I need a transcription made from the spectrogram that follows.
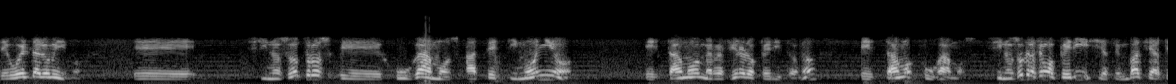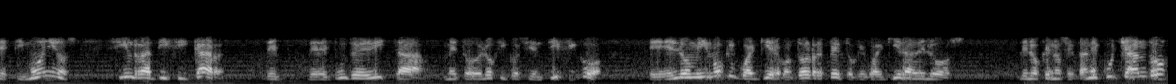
de vuelta lo mismo. Eh, si nosotros eh, juzgamos a testimonio, estamos, me refiero a los peritos, ¿no? Estamos, juzgamos. Si nosotros hacemos pericias en base a testimonios sin ratificar desde el punto de vista metodológico científico, eh, es lo mismo que cualquiera, con todo el respeto, que cualquiera de los de los que nos están escuchando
